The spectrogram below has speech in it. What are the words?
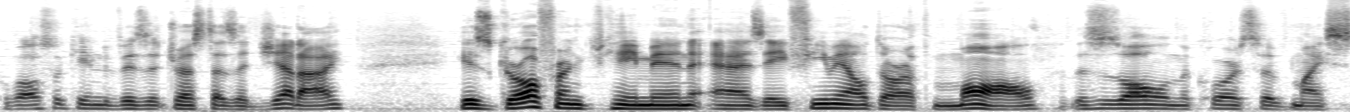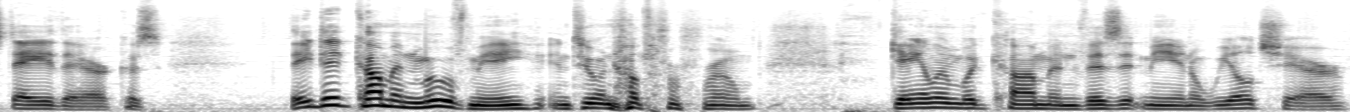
who also came to visit dressed as a Jedi. His girlfriend came in as a female Darth Maul. This is all in the course of my stay there, because they did come and move me into another room. Galen would come and visit me in a wheelchair,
